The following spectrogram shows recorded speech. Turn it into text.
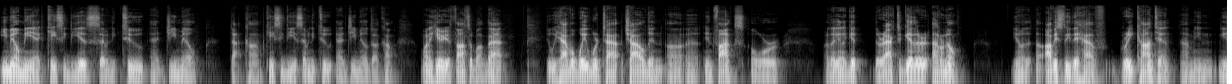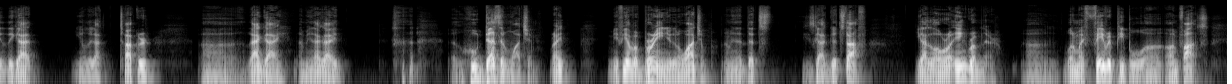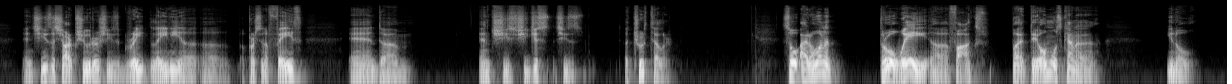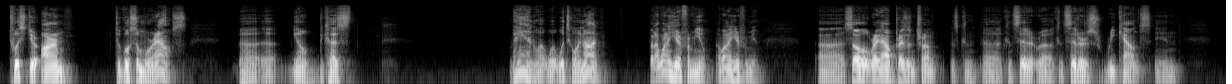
Email me at kcdiaz72 at gmail.com. kcdiaz72 at gmail.com. I want to hear your thoughts about that. Do we have a wayward t- child in uh, uh, in Fox, or are they going to get their act together? I don't know. You know, obviously they have great content. I mean, you know, they got, you know, they got Tucker, uh, that guy. I mean, that guy. who doesn't watch him, right? I mean, if you have a brain, you're going to watch him. I mean, that's he's got good stuff. You got Laura Ingraham there, uh, one of my favorite people uh, on Fox, and she's a sharpshooter. She's a great lady, a, a, a person of faith, and um, and she's she just she's a truth teller. So I don't want to throw away uh, Fox, but they almost kind of, you know, twist your arm to go somewhere else. Uh, uh, you know, because man, what, what what's going on? But I want to hear from you. I want to hear from you. Uh, so right now, President Trump is con- uh, consider uh, considers recounts in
